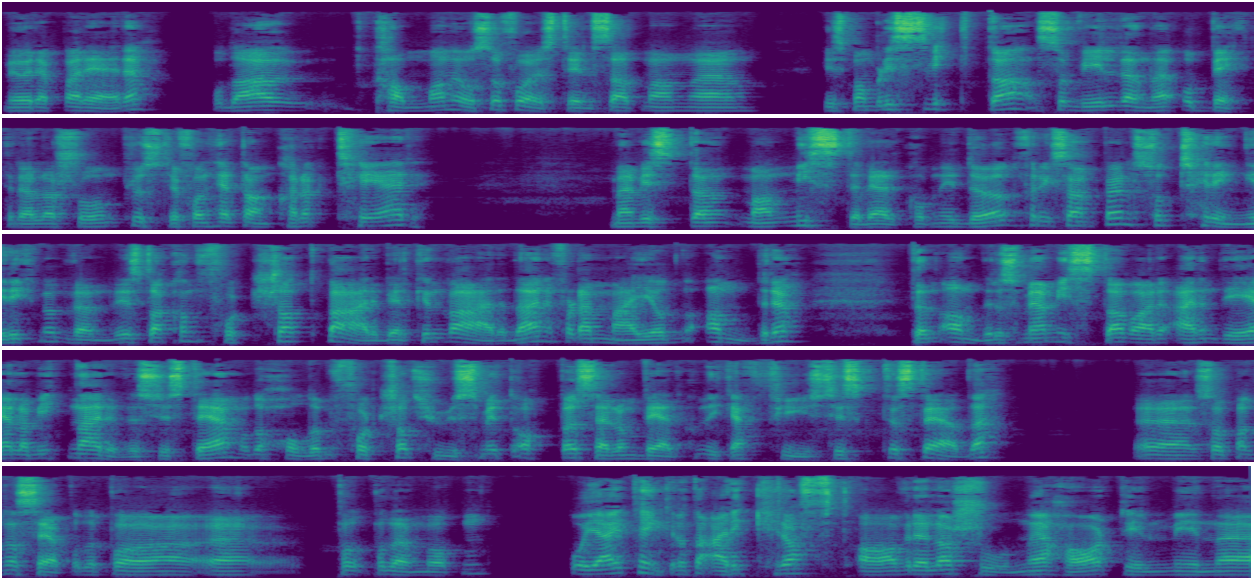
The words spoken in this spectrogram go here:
med å reparere. Og da kan man jo også forestille seg at man eh, Hvis man blir svikta, så vil denne objektrelasjonen plutselig få en helt annen karakter. Men hvis den, man mister vedkommende i død, f.eks., så trenger ikke nødvendigvis Da kan fortsatt bærebjelken være der, for det er meg og den andre. Den andre som jeg mista, er en del av mitt nervesystem, og det holder fortsatt huset mitt oppe, selv om vedkommende ikke er fysisk til stede. Eh, så at man kan se på det på, eh, på, på den måten. Og jeg tenker at det er i kraft av relasjonene jeg har til mine,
